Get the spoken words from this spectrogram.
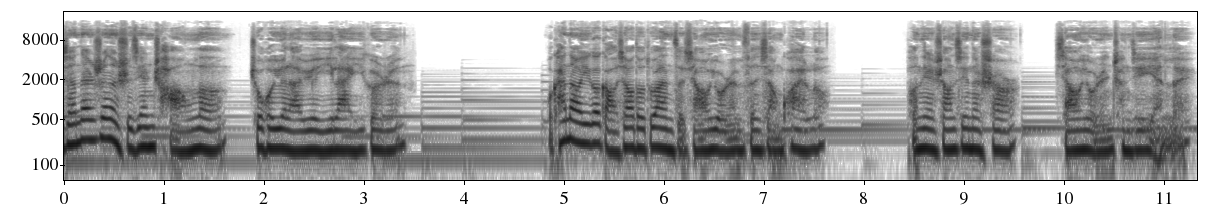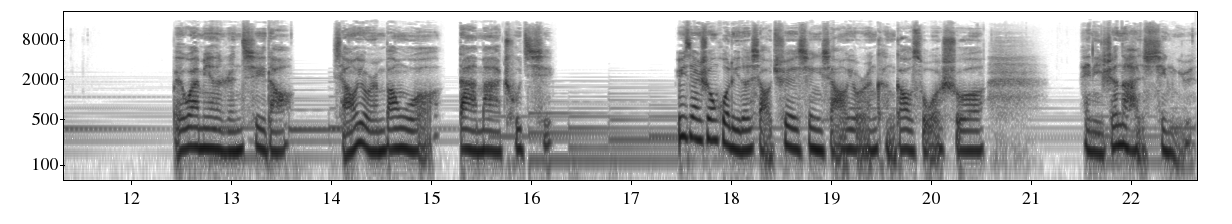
好像单身的时间长了，就会越来越依赖一个人。我看到一个搞笑的段子，想要有人分享快乐；碰见伤心的事儿，想要有人承接眼泪；被外面的人气到，想要有人帮我大骂出气；遇见生活里的小确幸，想要有人肯告诉我说：“哎，你真的很幸运。”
